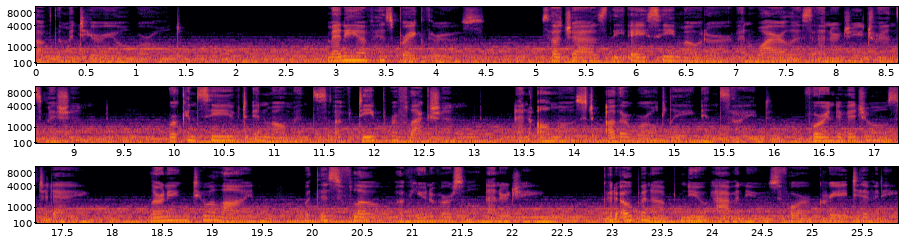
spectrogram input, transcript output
of the material world. Many of his breakthroughs, such as the AC motor and wireless energy transmission, were conceived in moments of deep reflection and almost otherworldly insight. For individuals today, learning to align with this flow of universal energy could open up new avenues for creativity.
